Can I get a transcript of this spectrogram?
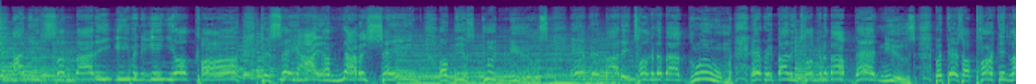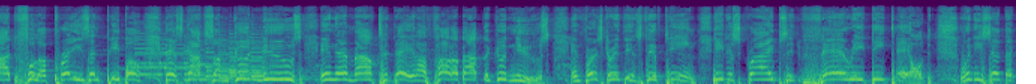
I need somebody, even in your car, to say, I am not ashamed of this good news. Everybody talking about gloom, everybody talking about bad news, but there's a parking lot full of praising people that's got some good news in their mouth today. And I thought about the good news. In 1 Corinthians 15, he describes it very detailed when he said the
